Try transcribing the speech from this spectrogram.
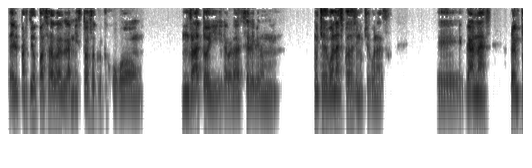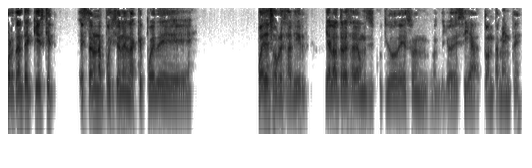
el partido pasado, el amistoso, creo que jugó un, rato y la verdad se le vieron muchas buenas cosas y muchas buenas eh, ganas. Lo importante aquí es que está en una posición en la que puede, puede sobresalir ya la otra vez habíamos discutido de eso, en donde yo decía tontamente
